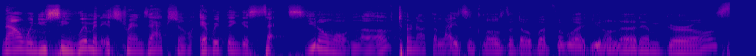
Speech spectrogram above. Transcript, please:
now when you see women, it's transactional. Everything is sex. You don't want love. Turn out the lights and close the door. But for what? You don't love them girls.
